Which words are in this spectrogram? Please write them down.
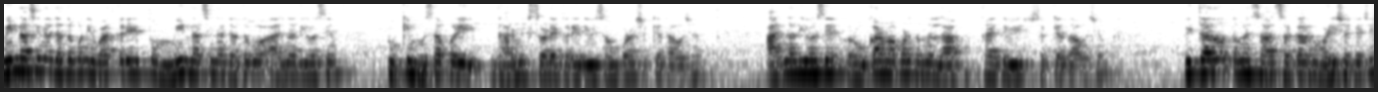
મીન રાશિના જાતકોની વાત કરીએ તો મીન રાશિના જાતકો આજના દિવસે ટૂંકી મુસાફરી ધાર્મિક સ્થળે કરે તેવી સંપૂર્ણ શક્યતાઓ છે. આજના દિવસે રોકાણમાં પણ તમને લાભ થાય તેવી શક્યતાઓ છે. પિતાનો તમને સાથ સહકાર મળી શકે છે,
